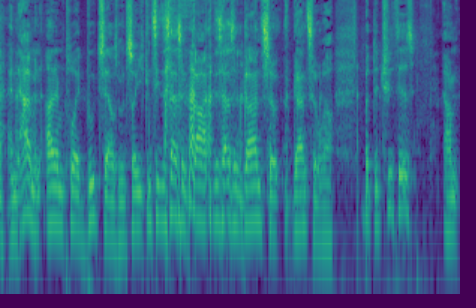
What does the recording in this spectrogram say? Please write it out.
and now I'm an unemployed boot salesman. So you can see this hasn't gone this hasn't gone so gone so well. But the truth is, um,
